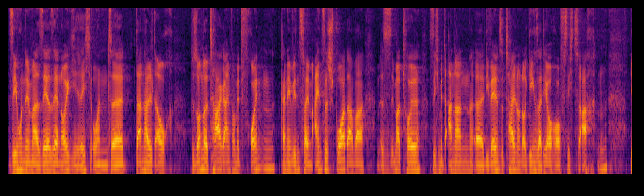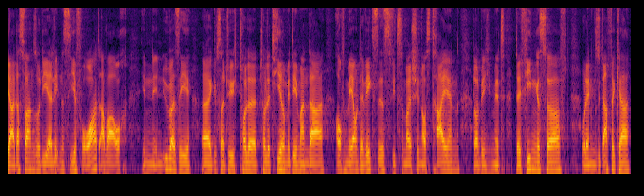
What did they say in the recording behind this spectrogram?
Seehunde immer sehr, sehr neugierig und äh, dann halt auch besondere Tage einfach mit Freunden. Kann den Wind zwar im Einzelsport, aber es ist immer toll, sich mit anderen äh, die Wellen zu teilen und auch gegenseitig auch auf sich zu achten. Ja, das waren so die Erlebnisse hier vor Ort, aber auch in, in Übersee äh, gibt es natürlich tolle, tolle Tiere, mit denen man da auf dem Meer unterwegs ist, wie zum Beispiel in Australien. Dort bin ich mit Delfinen gesurft. Oder in Südafrika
